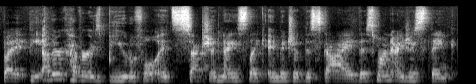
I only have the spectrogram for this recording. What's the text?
but the other cover is beautiful. It's such a nice like image of the sky. This one I just think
